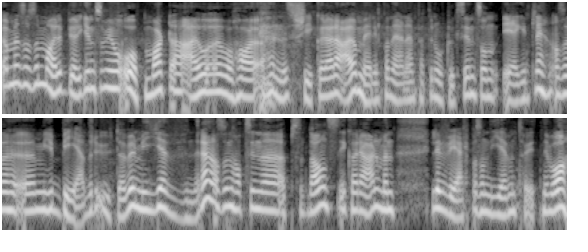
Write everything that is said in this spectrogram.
Ja, men sånn som Marit Bjørgen, som jo åpenbart er jo, har, Hennes skikarriere er jo mer imponerende enn Petter Northug sin, sånn egentlig. Altså eh, Mye bedre utøver, mye jevnere. Altså Hun har hatt sine ups and downs i karrieren, men levert på sånn jevnt høyt nivå.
